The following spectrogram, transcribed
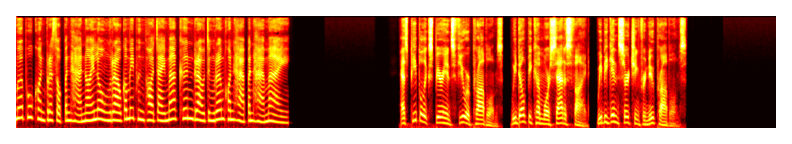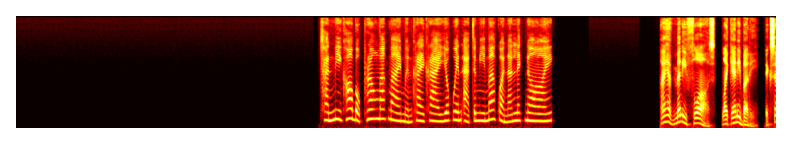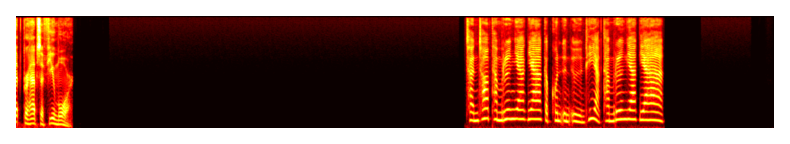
เมื่อผู้คนประสบปัญหาน้อยลงเราก็ไม่พึงพอใจมากขึ้นเราจึงเริ่มค้นหาปัญหาใหม่ As people experience fewer problems, we don't become more satisfied, we begin searching for new problems. ฉันมีข้อบกพร่องมากมายเหมือนใครๆ ยกเว้นอาจจะมีมากกว่านั้นเล็กน้อย I have many flaws, like anybody, except perhaps a few more.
